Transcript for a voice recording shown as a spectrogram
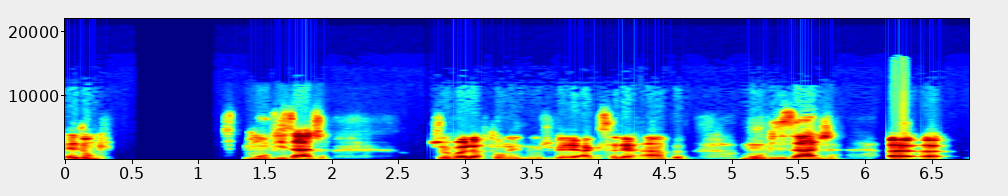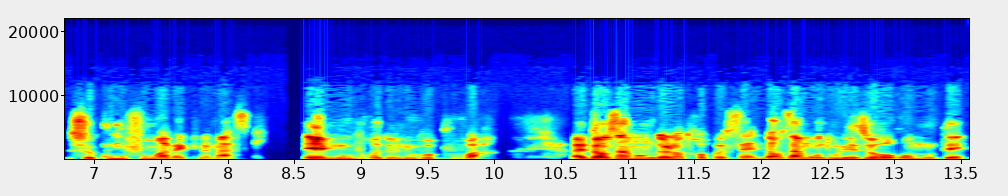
Et donc, mon visage, je vois leur tourner, donc je vais accélérer un peu. Mon visage euh, euh, se confond avec le masque et m'ouvre de nouveaux pouvoirs. Euh, dans un monde de l'Anthropocène, dans un monde où les eaux auront monté,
